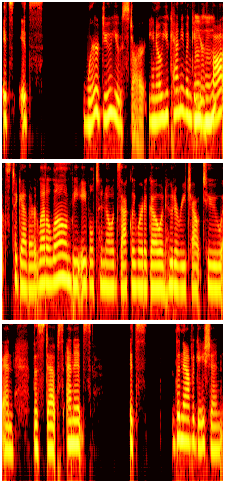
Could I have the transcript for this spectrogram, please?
it's it's where do you start? You know, you can't even get mm-hmm. your thoughts together, let alone be able to know exactly where to go and who to reach out to and the steps. And it's, it's, the navigation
